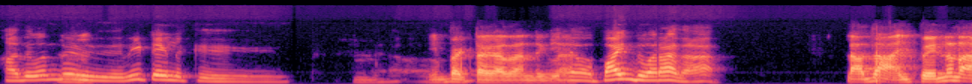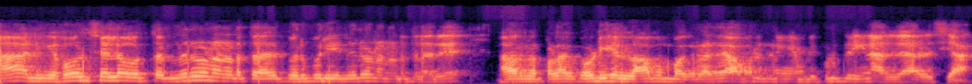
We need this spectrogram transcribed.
அது வந்து ரீட்டைலுக்கு இம்பாக்ட் ஆகாதான்றீங்களா? பாய்ந்து வராதா? இல்ல அதான். இப்ப என்னன்னா நீங்க ஹோல்சேல்ல ஒருத்தர் நிறுவனம் நடத்துறாரு பெருபெரிய நிறுவனம் நடத்துறாரு. அவர்ல பல கோடிகள் லாபம் பாக்குறாரு. அவருக்கு நீங்க அப்படி கொடுக்குறீங்கன்னா அது வேற விஷயம்.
